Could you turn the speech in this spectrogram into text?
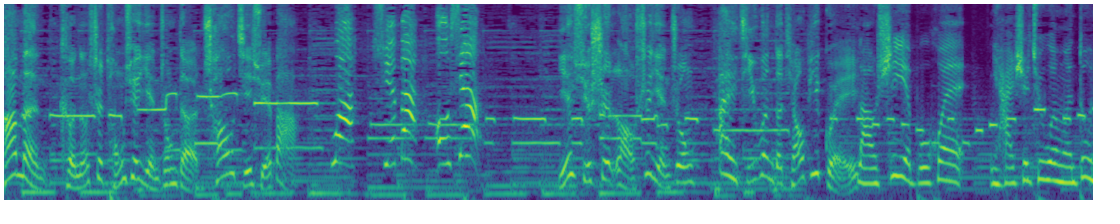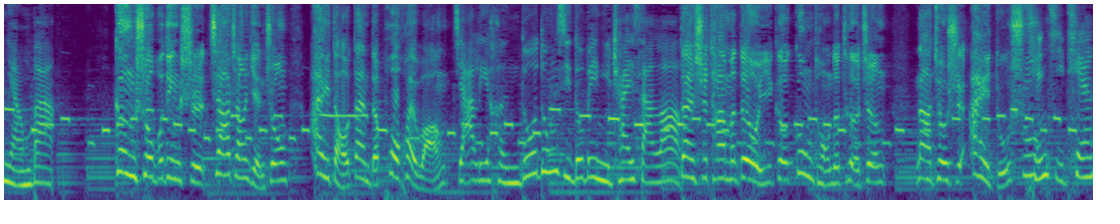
他们可能是同学眼中的超级学霸，哇，学霸偶像；也许是老师眼中爱提问的调皮鬼，老师也不会，你还是去问问度娘吧。更说不定是家长眼中爱捣蛋的破坏王，家里很多东西都被你拆散了。但是他们都有一个共同的特征，那就是爱读书。前几天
